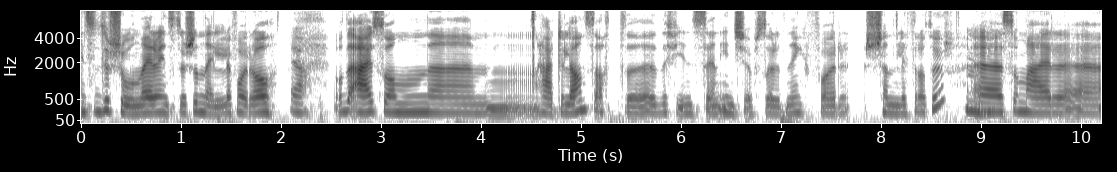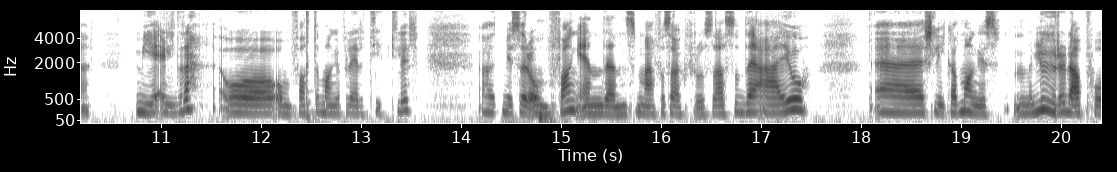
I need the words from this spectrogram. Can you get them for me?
institusjoner og institusjonelle forhold. Ja. Og det er sånn uh, her til lands at det fins en innkjøpsordning for skjønnlitteratur mm. som er mye eldre og omfatter mange flere titler. Har et mye større omfang enn den som er for sakprosa. Så det er jo slik at mange lurer da på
